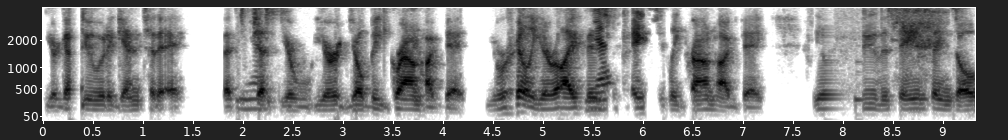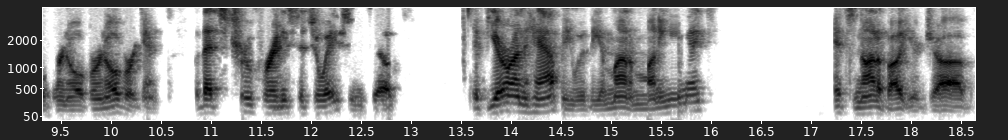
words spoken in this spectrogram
you're going to do it again today. That's yeah. just your, your, you'll be Groundhog Day. You really, your life is yeah. basically Groundhog Day You'll do the same things over and over and over again. But that's true for any situation. So if you're unhappy with the amount of money you make, it's not about your job.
